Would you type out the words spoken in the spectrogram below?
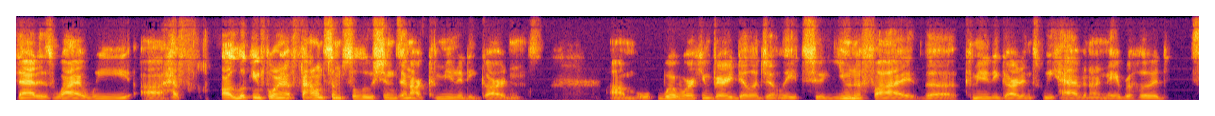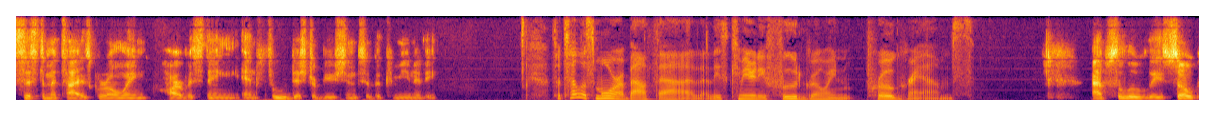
that is why we uh, have are looking for and have found some solutions in our community gardens um, we're working very diligently to unify the community gardens we have in our neighborhood systematize growing harvesting and food distribution to the community so tell us more about that, these community food growing programs. Absolutely. So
